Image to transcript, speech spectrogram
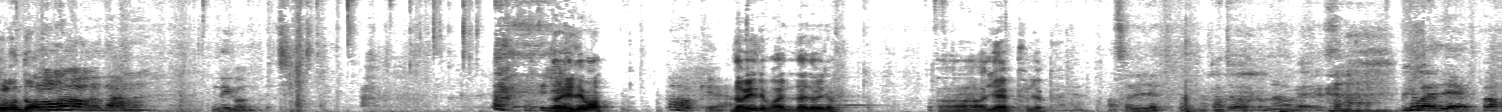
U Londonu? Dobro, da. Di god već. Da vidimo? Pa okej. Da vidimo, ajde, daj da vidimo. A, lijepo, lijepo. A sad je ljeto, tako da. Pa dobro, na veze. Bila je lijepa.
